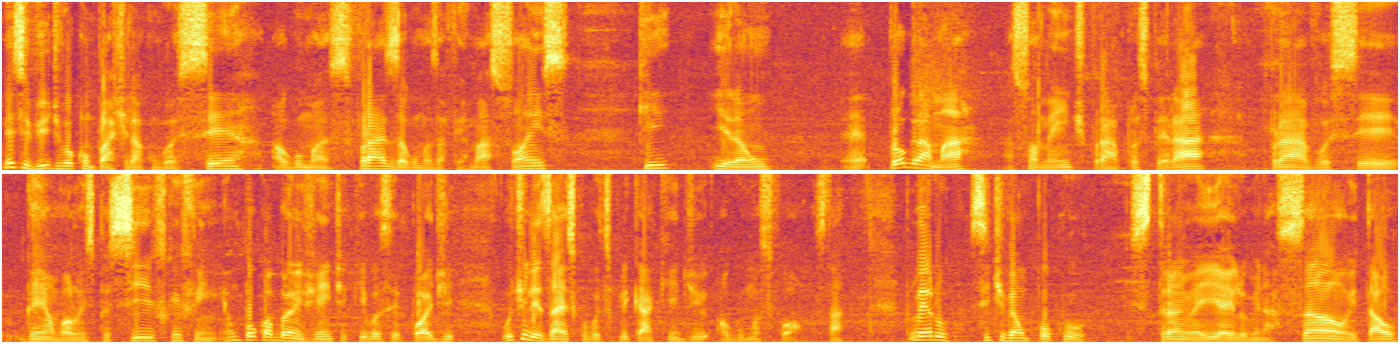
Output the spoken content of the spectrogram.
Nesse vídeo vou compartilhar com você algumas frases, algumas afirmações que irão é, programar a sua mente para prosperar, para você ganhar um valor específico, enfim, é um pouco abrangente aqui, você pode utilizar isso que eu vou te explicar aqui de algumas formas, tá? Primeiro, se tiver um pouco estranho aí a iluminação e tal,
